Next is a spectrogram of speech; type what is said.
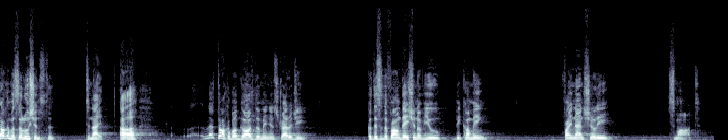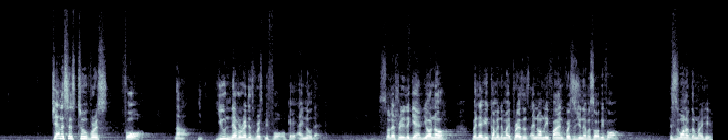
talking about solutions to, tonight. Uh, let's talk about God's dominion strategy, because this is the foundation of you becoming financially smart. Genesis 2, verse 4. Now, you never read this verse before, okay? I know that. So let's read it again. You all know, whenever you come into my presence, I normally find verses you never saw before. This is one of them right here.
